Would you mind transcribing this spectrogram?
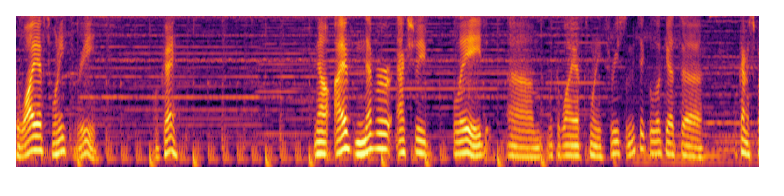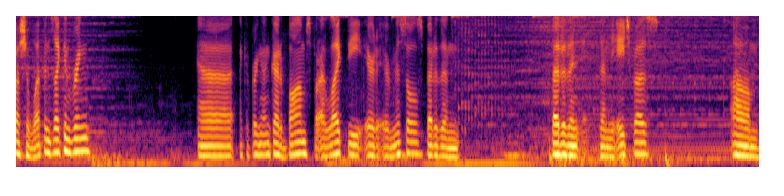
The YF-23. Okay. Now, I've never actually played um, with the YF-23, so let me take a look at uh, what kind of special weapons I can bring. Uh, I could bring unguided bombs, but I like the air-to-air -air missiles better than better than than the HVAs. Um,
